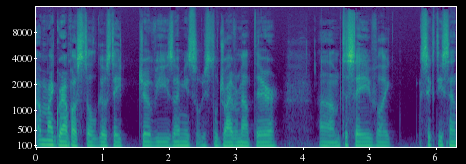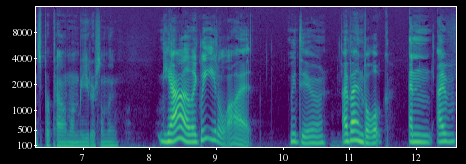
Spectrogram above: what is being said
uh, my grandpa still goes to Joe V's. I mean, so we still drive them out there, um, to save like sixty cents per pound on meat or something. Yeah, like we eat a lot. We do. I buy in bulk, and I've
